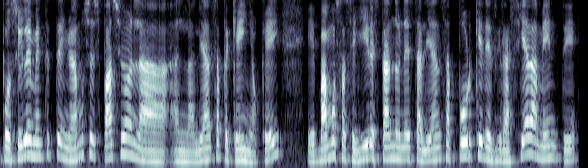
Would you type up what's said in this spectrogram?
posiblemente tengamos espacio en la, alianza pequeña, ¿ok? Eh, vamos a seguir estando en esta alianza porque desgraciadamente,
